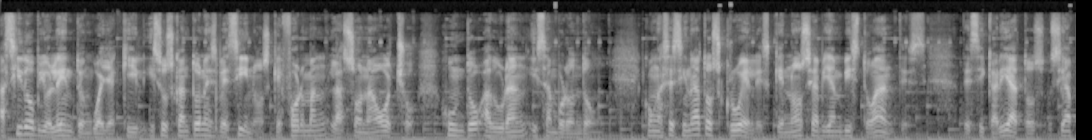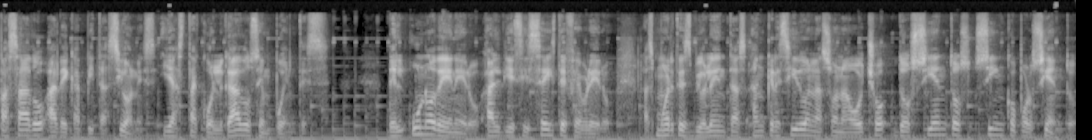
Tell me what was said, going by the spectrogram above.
ha sido violento en Guayaquil y sus cantones vecinos que forman la zona 8, junto a Durán y San Borondón, con asesinatos crueles que no se habían visto antes. De sicariatos se ha pasado a decapitaciones y hasta colgados en puentes. Del 1 de enero al 16 de febrero, las muertes violentas han crecido en la zona 8 205%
